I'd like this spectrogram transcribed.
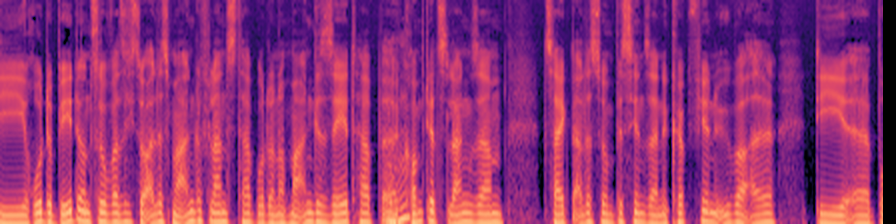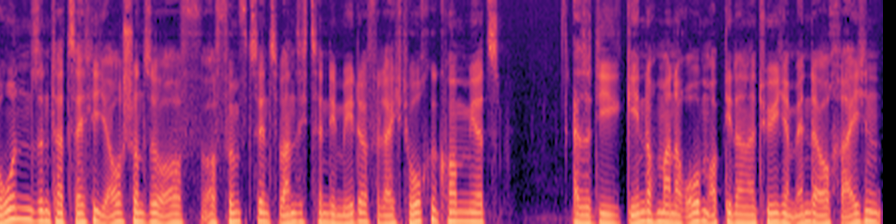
die rote Beete und so, was ich so alles mal angepflanzt habe oder nochmal angesät habe, äh, Mhm. kommt jetzt langsam, zeigt alles so ein bisschen seine Köpfchen überall. Die äh, Bohnen sind tatsächlich auch schon so auf, auf 15, 20 Zentimeter vielleicht hochgekommen jetzt. Also die gehen noch mal nach oben, ob die dann natürlich am Ende auch reichen,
